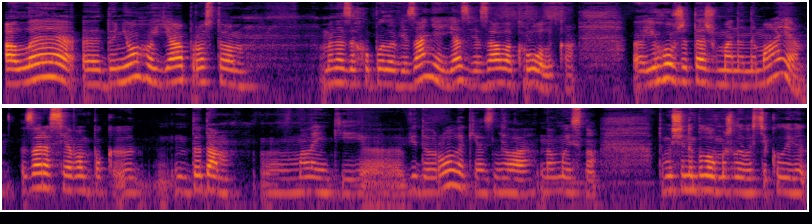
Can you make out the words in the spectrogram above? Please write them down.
Але е, до нього я просто мене захопило в'язання, я зв'язала кролика. Е, Його вже теж в мене немає. Зараз я вам пок- додам м, маленький е, відеоролик, я зняла навмисно тому що не було можливості, коли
